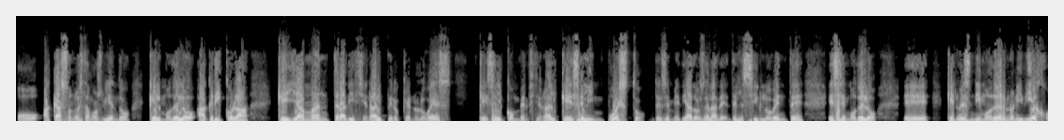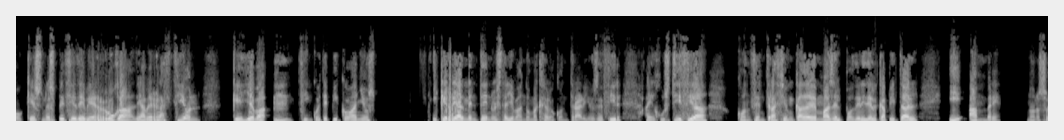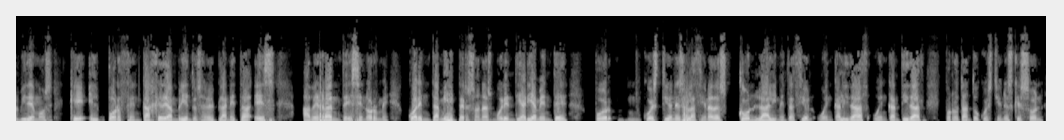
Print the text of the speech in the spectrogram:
¿O acaso no estamos viendo que el modelo agrícola que llaman tradicional pero que no lo es, que es el convencional, que es el impuesto desde mediados del siglo XX, ese modelo eh, que no es ni moderno ni viejo, que es una especie de verruga, de aberración que lleva cincuenta y pico años, y que realmente no está llevando más que lo contrario, es decir, a injusticia, concentración cada vez más del poder y del capital y hambre. No nos olvidemos que el porcentaje de hambrientos en el planeta es aberrante, es enorme. 40.000 personas mueren diariamente por cuestiones relacionadas con la alimentación, o en calidad o en cantidad, por lo tanto, cuestiones que son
